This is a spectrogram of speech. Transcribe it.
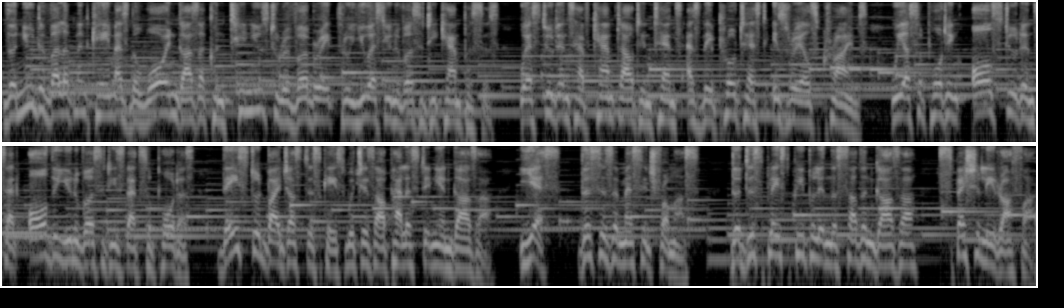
The new development came as the war in Gaza continues to reverberate through U.S. university campuses, where students have camped out in tents as they protest Israel's crimes. We are supporting all students at all the universities that support us. They stood by Justice Case, which is our Palestinian Gaza. Yes, this is a message from us. The displaced people in the southern Gaza, especially Rafah.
